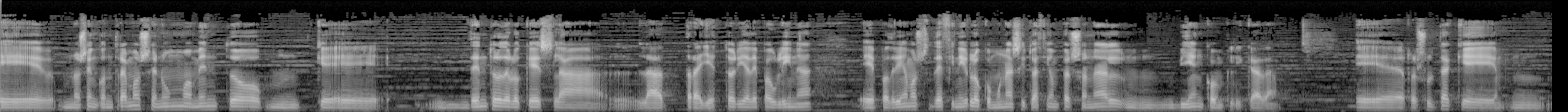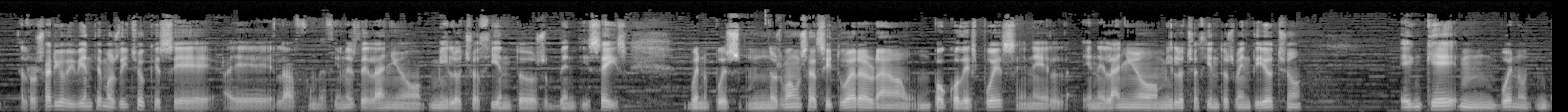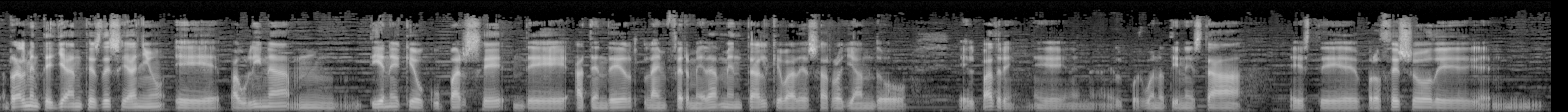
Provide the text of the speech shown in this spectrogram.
eh, nos encontramos en un momento mm, que dentro de lo que es la, trayectoria de Paulina eh, podríamos definirlo como una situación personal mm, bien complicada. Eh, resulta que mm, el Rosario Viviente hemos dicho que se, la fundación es del año 1826. Bueno, pues nos vamos a situar ahora un poco después, en el, en el año 1828 en que, mm, bueno, realmente ya antes de ese año, eh, Paulina mm, tiene que ocuparse de atender la enfermedad mental que va desarrollando el padre. Eh, pues bueno, tiene esta, este proceso de,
